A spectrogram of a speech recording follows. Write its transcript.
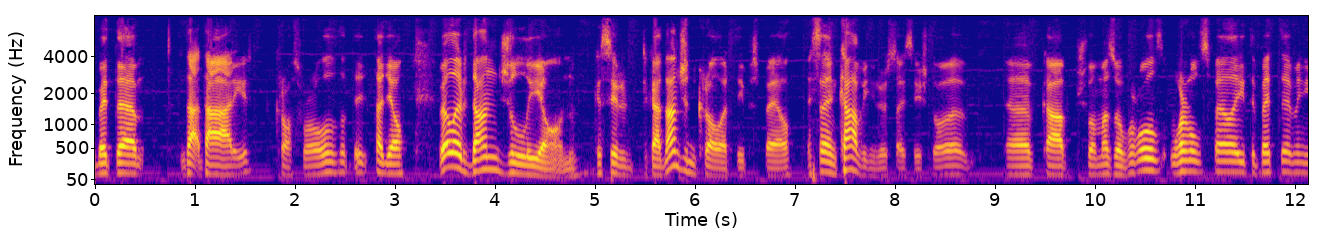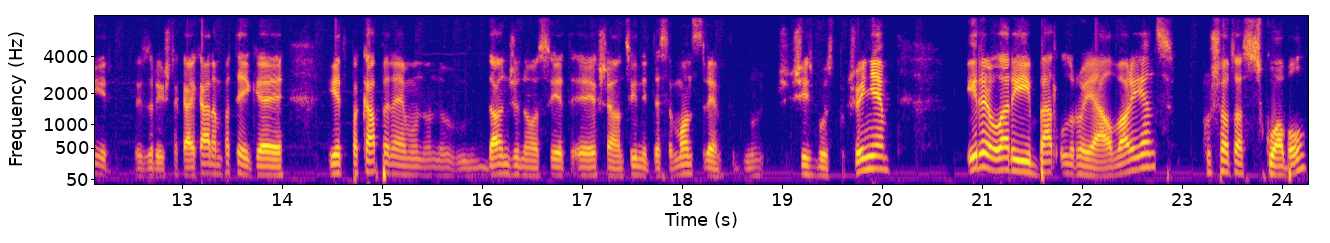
Bet uh, tā, tā arī ir. Crossworld, tad, jau vēl ir Dungeon, kas ir tā kā Dungeon Crawler tipa spēle. Es nezinu, kā viņi ir uztaisījuši to, uh, kā šo mazo world, world spēlīti, bet uh, viņi ir izdarījuši. Kā kādam patīk iet pa kapenēm un, un dungeonos iet iekšā un cīnīties ar monstriem, tad nu, šis būs priekš viņiem. Ir arī Battle Royale variants, kurš saucās Squabble.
